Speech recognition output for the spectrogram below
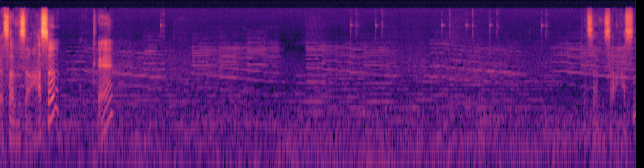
Besserwisser hasse. Okay. Besserwisser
